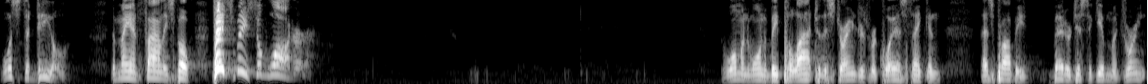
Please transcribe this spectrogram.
What's the deal? The man finally spoke, Fetch me some water. The woman wanted to be polite to the stranger's request, thinking that's probably better just to give him a drink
